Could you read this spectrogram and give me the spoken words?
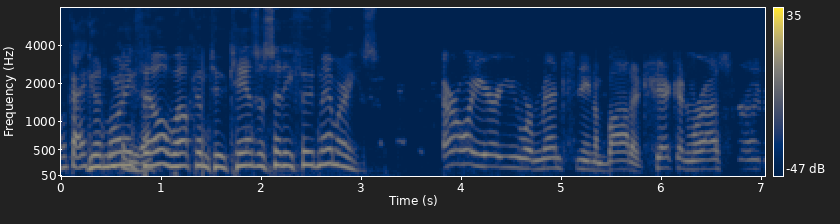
Okay. Good morning, do. Phil. Welcome to Kansas City Food Memories. earlier you were mentioning about a chicken restaurant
